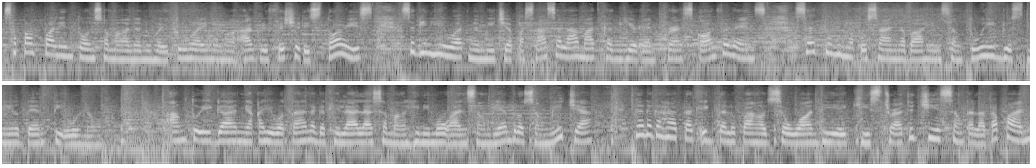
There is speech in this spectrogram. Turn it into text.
sa pagpalinton sa mga nanuhay-tuhay nga mga agri-fishery stories sa ginhiwat nga media pasasalamat kag year-end press conference sa tuling nga pusan nga bahin sang tuig 2021. Ang tuigan nga kahiwatan nagakilala sa mga hinimuan sang miyembro sang media nga nagahatag ig talupangod sa 1DA key strategies sang talatapan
